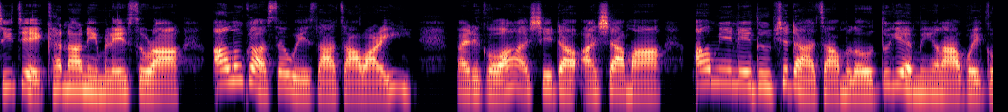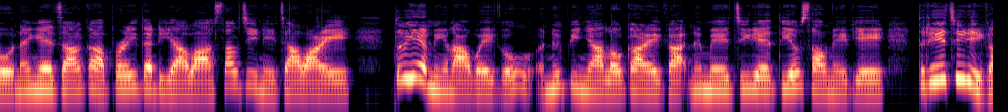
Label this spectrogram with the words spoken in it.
ကြီးကျယ်ခမ်းနားနေမလဲဆိုတာအားလုံးကစိတ်ဝင်စားကြပါရီ။ပိုင်တကောကအရှိတောင်အာရှမှာအောင်မြင်နေသူဖြစ်တာကြောင့်မလို့သူ့ရဲ့မင်္ဂလာပွဲကိုနိုင်ငံခြားကပရိသတ်တရားပါစောင့်ကြည့်နေကြပါတယ်။သူ့ရဲ့မင်္ဂလာပွဲကိုအမှုပညာလောကတွေကနာမည်ကြီးတဲ့တရုတ်ဆောင်တွေပြေတတိကြီးတွေက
